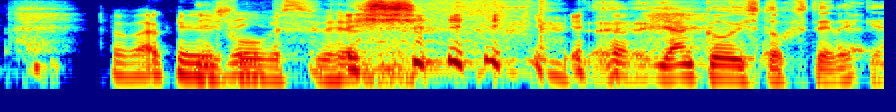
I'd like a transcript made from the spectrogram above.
wat wou ik nu weer Niveau zeggen? is weer Eh, Janko is toch sterk, hè?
